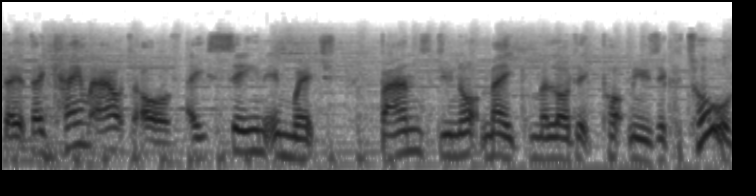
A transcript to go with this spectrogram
They, they came out of a scene in which bands do not make melodic pop music at all.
